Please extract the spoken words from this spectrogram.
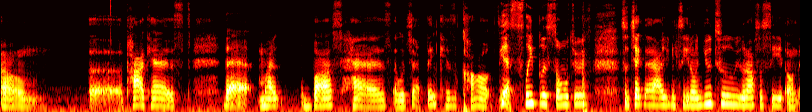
um, uh, podcast that my boss has, which I think is called, yes, Sleepless Soldiers. So check that out. You can see it on YouTube. You can also see it on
